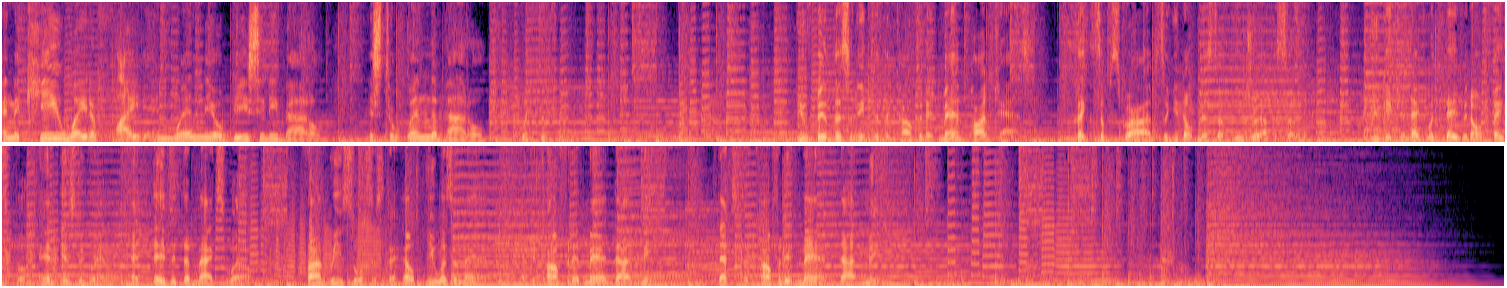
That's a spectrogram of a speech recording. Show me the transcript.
And the key way to fight and win the obesity battle is to win the battle with the food. You've been listening to the Confident Man Podcast. Click subscribe so you don't miss a future episode. You can connect with David on Facebook and Instagram at David the Maxwell. Find resources to help you as a man at theconfidentman.me. That's theconfidentman.me.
